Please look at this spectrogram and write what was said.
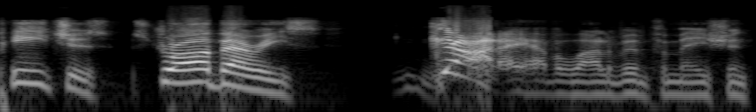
peaches, strawberries. God, I have a lot of information.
